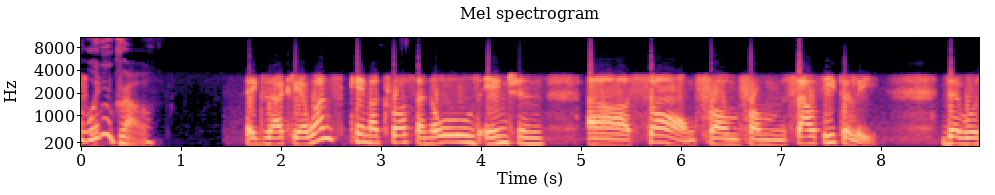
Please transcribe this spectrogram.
you wouldn't grow. Exactly. I once came across an old ancient uh, song from from South Italy that was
